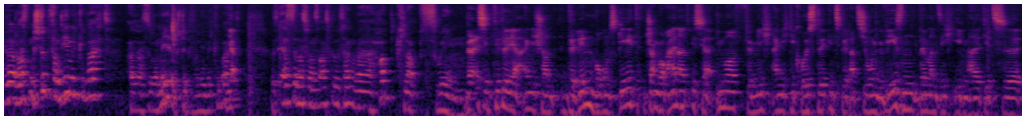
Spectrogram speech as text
genau, du hast ein Stück von dir mitgebracht. Also hast du sogar mehrere Stücke von dir mitgebracht. Ja. Das erste, was wir uns ausgesucht haben, war Hot Club Swing. Da ist im Titel ja eigentlich schon drin, worum es geht. Django Reinhardt ist ja immer für mich eigentlich die größte Inspiration gewesen, wenn man sich eben halt jetzt äh,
